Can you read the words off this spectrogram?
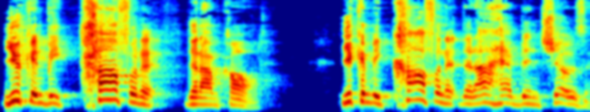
You can be confident that I'm called. You can be confident that I have been chosen.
